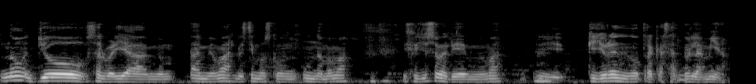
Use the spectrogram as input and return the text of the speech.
no, yo salvaría a mi, a mi mamá, lo hicimos con una mamá. Dijo, yo salvaría a mi mamá, y que lloren en otra casa, no en la mía.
